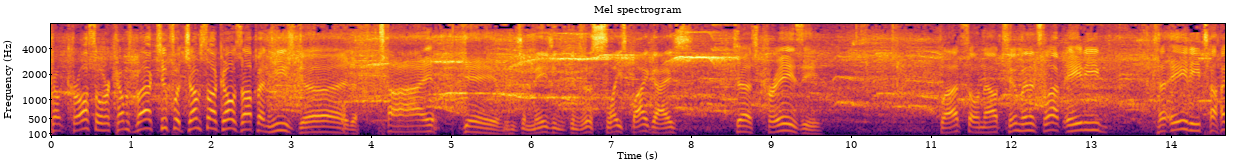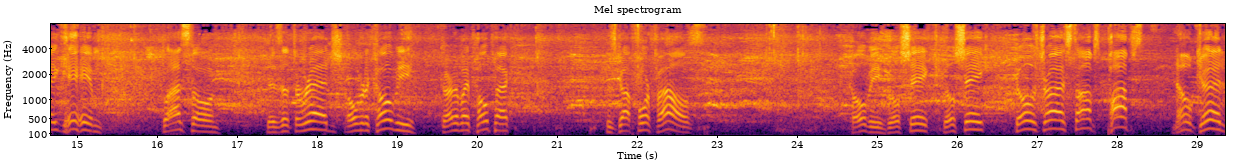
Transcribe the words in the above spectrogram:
Cro- crossover comes back, two foot jump shot goes up, and he's good. Tie game. It's amazing. You can just slice by guys. Just crazy. Gladstone now two minutes left, 80 to 80 tie game. Gladstone gives it to Reg, over to Kobe, guarded by Popek, who's got four fouls. Kobe, little shake, little shake, goes, drives, stops, pops. No good.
